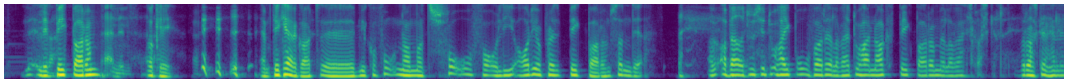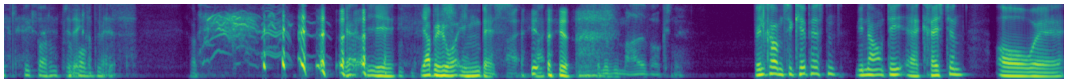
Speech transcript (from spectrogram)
Lidt big bottom? Ja, lidt. Okay. Jamen, det kan jeg da godt. Øh, mikrofon nummer to får lige audio pre- big bottom, sådan der. Og, og hvad, du siger, du har ikke brug for det, eller hvad? Du har nok big bottom, eller hvad? Jeg skal også have lidt, Vil du også gerne have lidt big bottom? Så lidt får ekstra det bas. der. Jeg, øh, jeg behøver ingen bas. Nej. Så nu er vi meget voksne. Velkommen til Kæphesten. Mit navn det er Christian, og øh,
